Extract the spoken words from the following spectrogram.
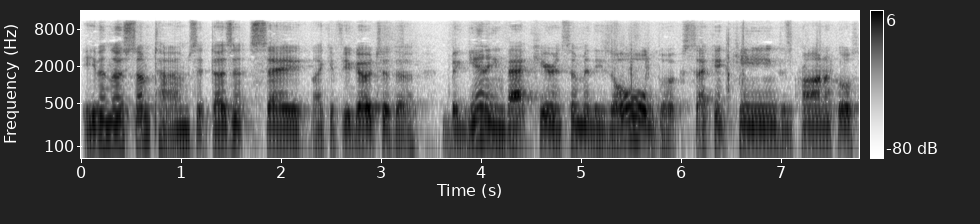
even though sometimes it doesn't say, like if you go to the beginning back here in some of these old books, Second Kings and Chronicles,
